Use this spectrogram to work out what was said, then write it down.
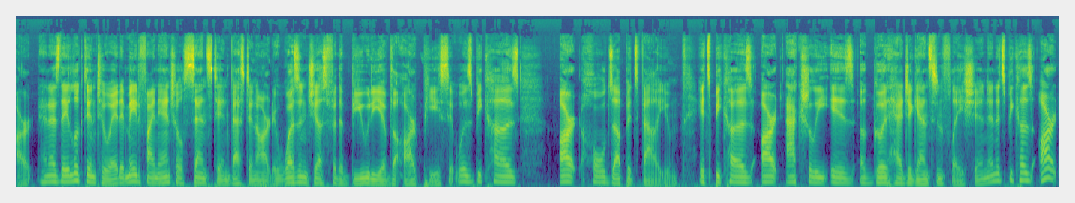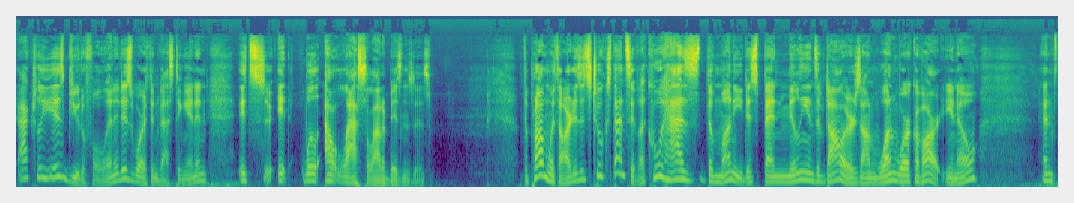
art? And as they looked into it, it made financial sense to invest in art. It wasn't just for the beauty of the art piece, it was because art holds up its value. It's because art actually is a good hedge against inflation and it's because art actually is beautiful and it is worth investing in and it's it will outlast a lot of businesses. The problem with art is it's too expensive. Like who has the money to spend millions of dollars on one work of art, you know? And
